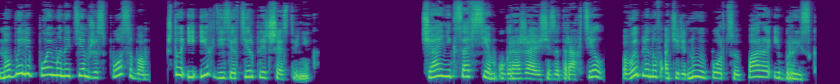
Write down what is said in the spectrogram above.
но были пойманы тем же способом, что и их дезертир-предшественник. Чайник совсем угрожающе затарахтел, выплюнув очередную порцию пара и брызг.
